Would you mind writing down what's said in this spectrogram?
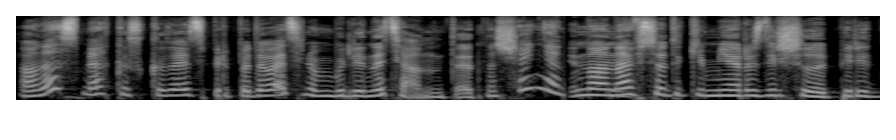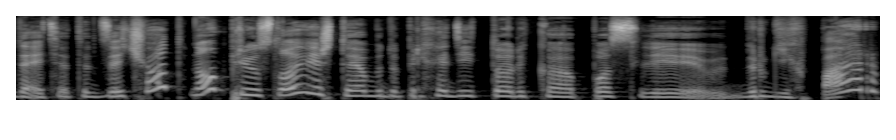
А у нас, мягко сказать, с преподавателем были натянутые отношения, но она все-таки мне разрешила передать этот зачет, но при условии, что я буду приходить только после других пар,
